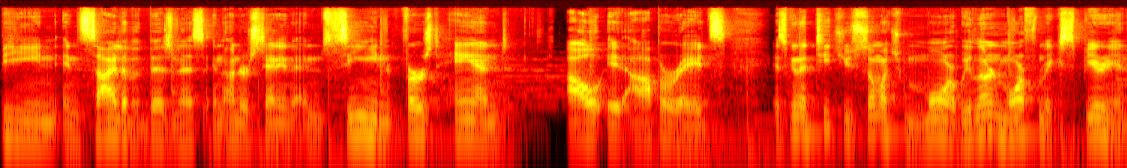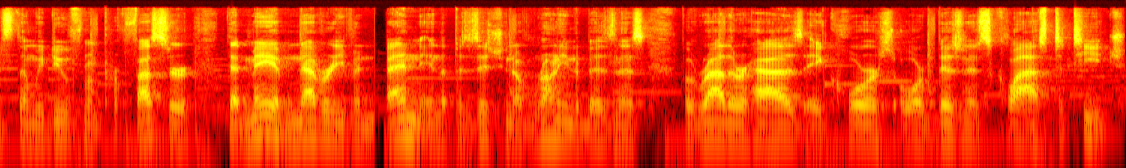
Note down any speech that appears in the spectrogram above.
being inside of a business and understanding and seeing firsthand how it operates is going to teach you so much more. We learn more from experience than we do from a professor that may have never even been in the position of running a business, but rather has a course or business class to teach.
